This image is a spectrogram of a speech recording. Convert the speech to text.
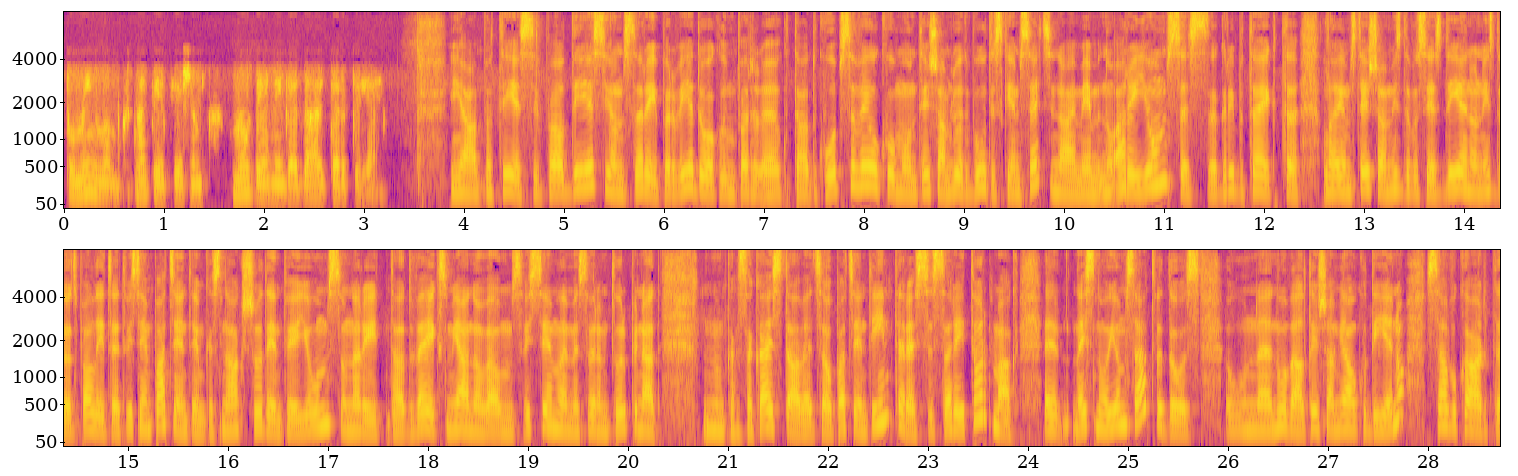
to minimumu, kas nepieciešams mūsdienīgai zāļu terapijai. Jā, patiesi. Paldies jums arī par viedokli un par uh, tādu kopsavilkumu un tiešām ļoti būtiskiem secinājumiem. Nu, arī jums es gribu teikt, uh, lai jums tiešām izdevusies diena un izdodas palīdzēt visiem pacientiem, kas nāk šodien pie jums, un arī tādu veiksmu jānovēl mums visiem, lai mēs varam turpināt, nu, kā saka, aizstāvēt savu pacientu intereses arī turpmāk. Es no jums atvedos un novēlu tiešām jauku dienu. Savukārt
